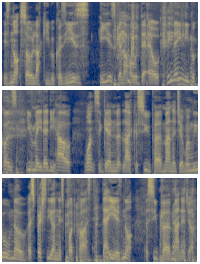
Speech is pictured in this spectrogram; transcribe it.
is not so lucky because he is he is going to hold the L mainly because you've made Eddie Howe once again look like a superb manager when we all know, especially on this podcast, that he is not a superb manager.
